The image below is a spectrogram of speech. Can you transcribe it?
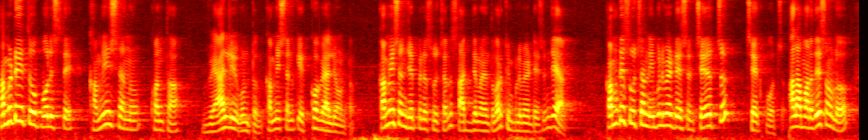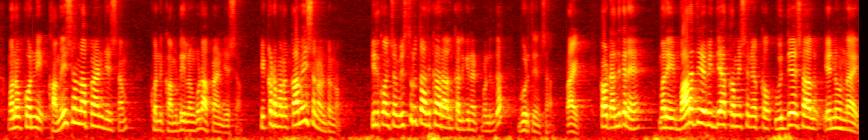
కమిటీతో పోలిస్తే కమిషన్ కొంత వాల్యూ ఉంటుంది. కమిషన్కి ఎక్కువ వాల్యూ ఉంటుంది కమిషన్ చెప్పిన సూచనలు సాధ్యమైనంత వరకు ఇంప్లిమెంటేషన్ చేయాలి. కమిటీ సూచనలు ఇంప్లిమెంటేషన్ చేయొచ్చు చేయకపోవచ్చు. అలా మన దేశంలో మనం కొన్ని కమిషన్లు అపాయింట్ చేసాం కొన్ని కమిటీలను కూడా అపాయింట్ చేసాం ఇక్కడ మనం కమిషన్ అంటున్నాం. ఇది కొంచెం విస్తృత అధికారాలు కలిగినటువంటిదిగా గుర్తించాలి. రైట్. కాబట్టి అందుకనే మరి భారతీయ విద్యా కమిషన్ యొక్క ఉద్దేశాలు ఎన్ని ఉన్నాయి?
